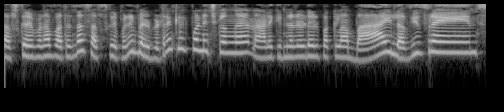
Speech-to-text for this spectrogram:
சப்ஸ்கிரைப் பண்ணா பார்த்துருந்தா சப்ஸ்கிரைப் பண்ணி பெல் பட்டன் கிளிக் பண்ணி வச்சுக்கோங்க. நாளைக்கு இன்னொரு வீடியோ பார்க்கலாம். பாய் லவ் யூ ஃப்ரெண்ட்ஸ்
